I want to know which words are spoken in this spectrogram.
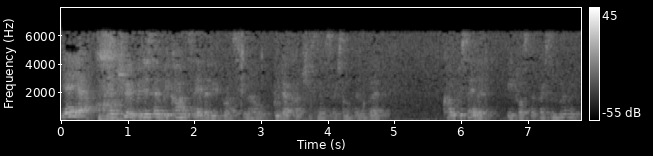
Yeah, yeah, yeah, true. But you said we can't say that it was, you know, Buddha consciousness or something, but can't we say that it was the present moment?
